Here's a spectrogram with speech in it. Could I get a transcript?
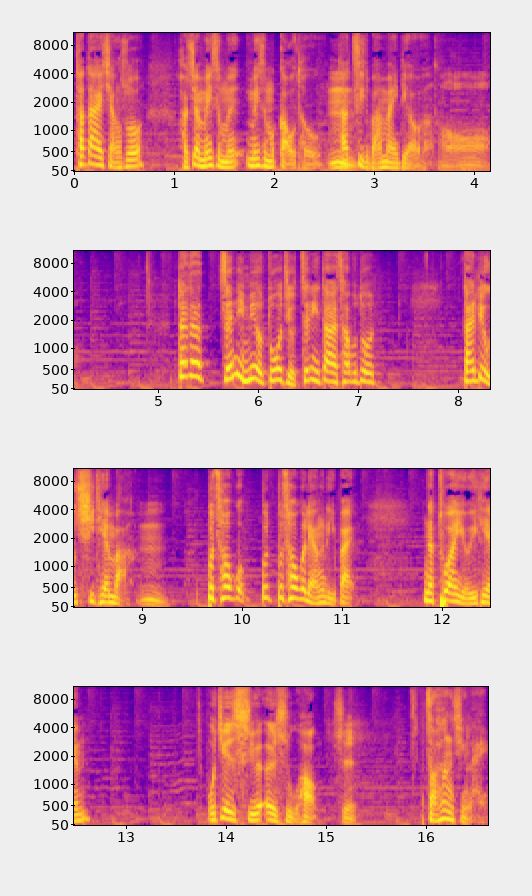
他大概想说好像没什么没什么搞头，他自己把它卖掉了。嗯、哦。但他整理没有多久，整理大概差不多，大概六七天吧。嗯，不超过不不超过两个礼拜。那突然有一天，我记得是十月二十五号，是早上醒来，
